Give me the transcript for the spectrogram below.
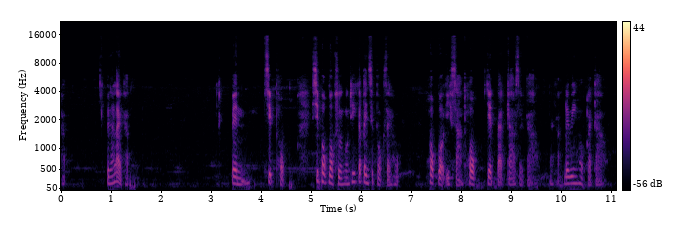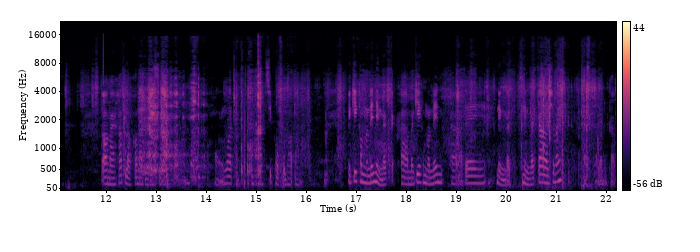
ครับ เป็นเท่าไหร่ครับ เป็นสิบหกสิบหกบวกศูนย์คงที่ก็เป็นสิบหกใส่หกหกบวกอีกสามหกเจ็ดแปดเก้าใส่เก้านะครับ ได้วิ่งหกและเก้าต่อมาครับเราก็มาดูในส่วนของของวัดสิบหกกุมภาพันธ์เมื่อกี้คำนวณได้หนึ่งและอ่าเมื่อกี้คำนวณได้อ่าได้หนึ่งและหนึ่งและเก้าใช่ไหมมาดูครับ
